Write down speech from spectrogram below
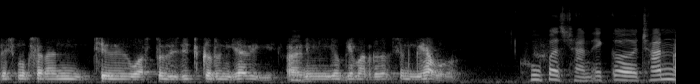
देशमुख सरांची वास्तू व्हिजिट करून घ्यावी आणि योग्य मार्गदर्शन घ्यावं. खूपच छान. एक छान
